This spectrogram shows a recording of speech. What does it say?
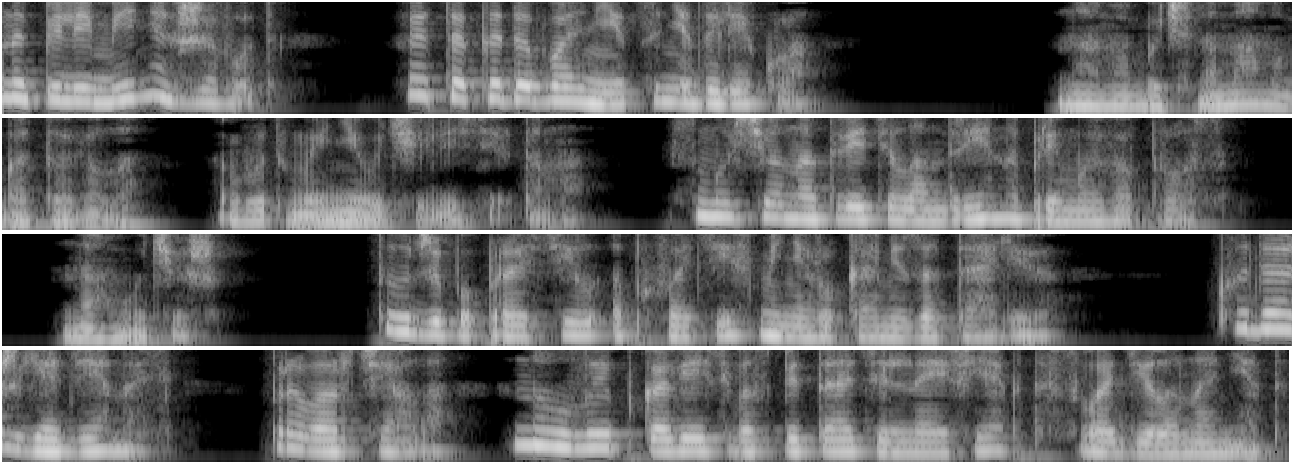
На пельменях живут? Это когда больницы недалеко. Нам обычно мама готовила, вот мы и не учились этому. Смущенно ответил Андрей на прямой вопрос. Научишь? Тут же попросил, обхватив меня руками за талию. «Куда же я денусь?» – проворчала, но улыбка весь воспитательный эффект сводила на нет.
